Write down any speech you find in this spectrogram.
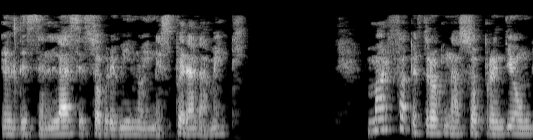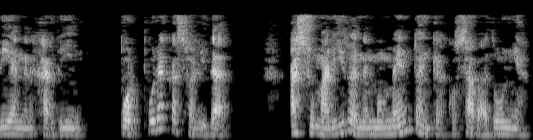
El desenlace sobrevino inesperadamente. Marfa Petrovna sorprendió un día en el jardín, por pura casualidad, a su marido en el momento en que acosaba a Dunia,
